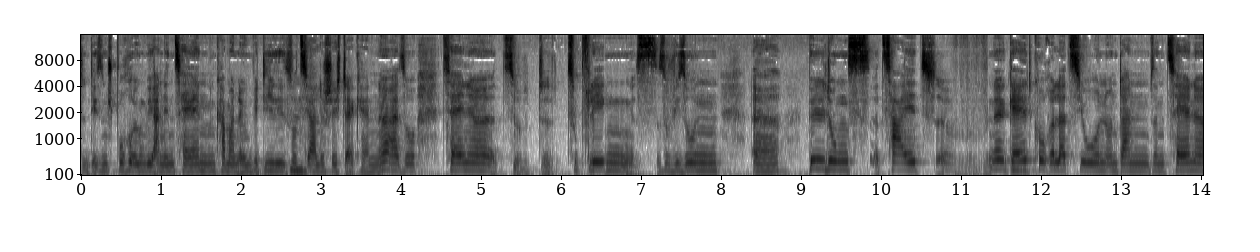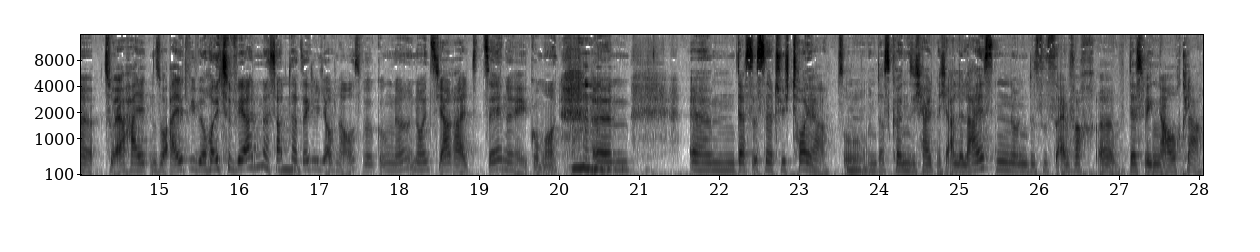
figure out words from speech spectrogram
diesen Spruch irgendwie an den Zähnen, kann man irgendwie die hm. soziale Schicht erkennen. Ne? Also Zähne zu, zu pflegen ist sowieso ein äh, Bildungszeit, äh, ne, Geldkorrelation und dann sind Zähne zu erhalten, so alt wie wir heute werden. Das hat mhm. tatsächlich auch eine Auswirkung. Ne? 90 Jahre alte Zähne, ey, come on. ähm, ähm, das ist natürlich teuer so mhm. und das können sich halt nicht alle leisten und das ist einfach äh, deswegen auch klar,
